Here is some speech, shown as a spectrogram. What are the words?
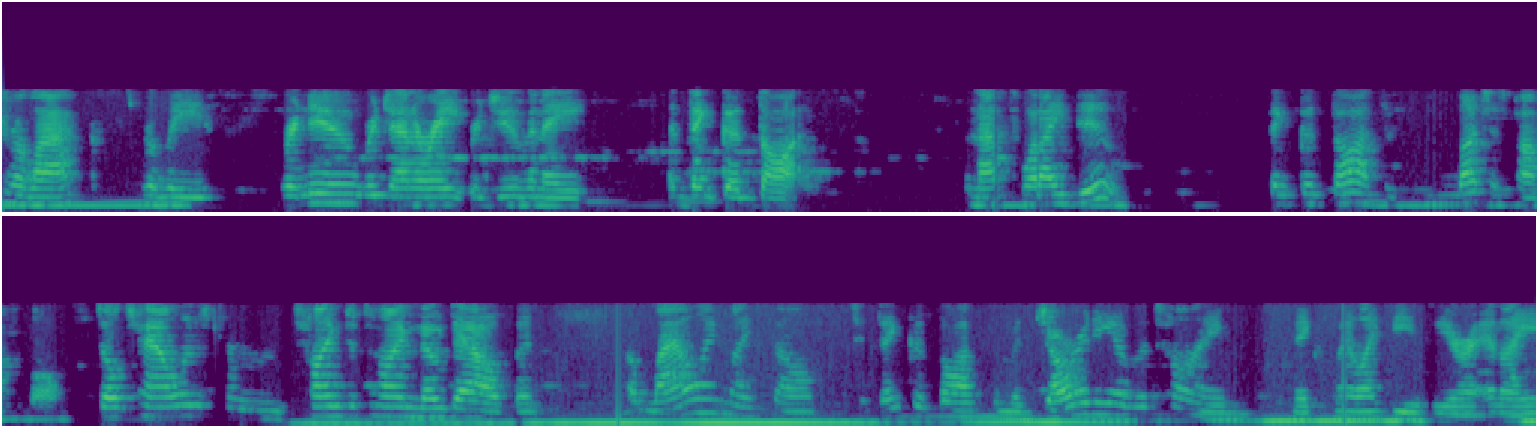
to relax, release, renew, regenerate, rejuvenate, and think good thoughts. And that's what I do. Think good thoughts much as possible. Still challenged from time to time, no doubt, but allowing myself to think good thoughts the majority of the time makes my life easier, and I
